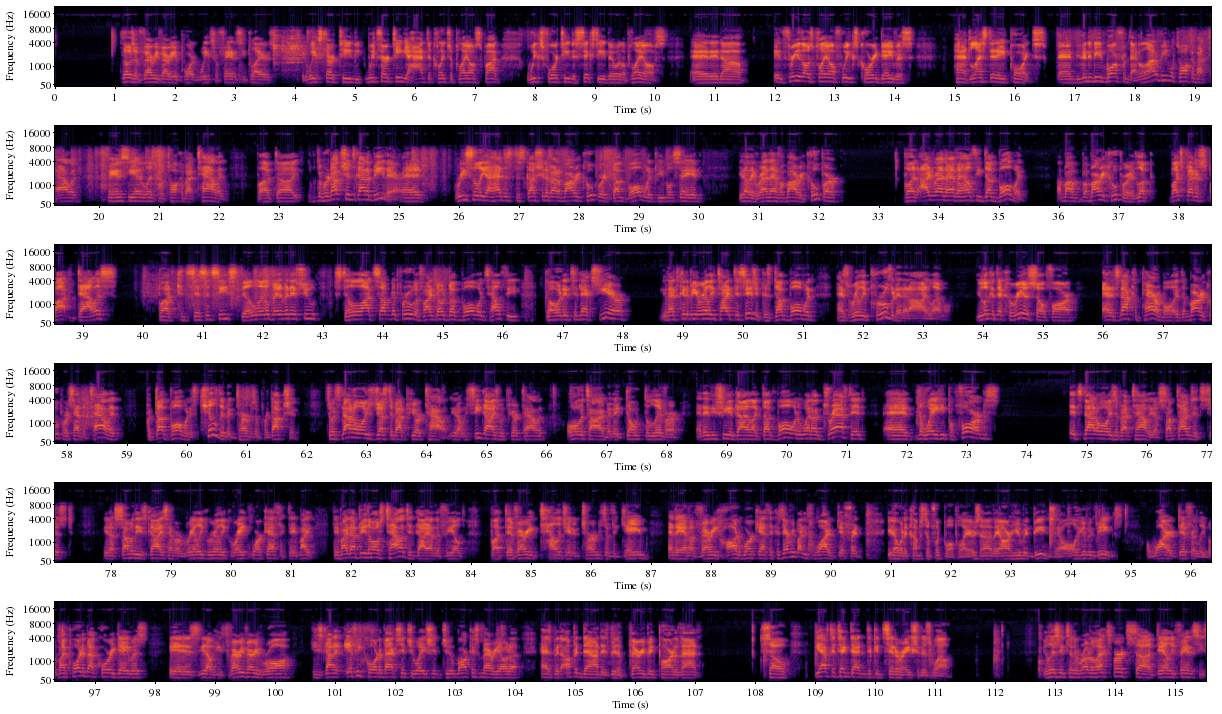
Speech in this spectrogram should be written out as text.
those are very, very important weeks for fantasy players. In weeks 13, week 13, you had to clinch a playoff spot. Weeks 14 to 16, there were the playoffs. And in, uh, in three of those playoff weeks, Corey Davis had less than eight points. And you're going to need more from that. A lot of people talk about talent. Fantasy analysts will talk about talent. But uh, the production's got to be there. And recently I had this discussion about Amari Cooper and Doug Baldwin, people saying, you know, they'd rather have Amari Cooper, but I'd rather have a healthy Doug Baldwin. Amari Cooper, look, much better spot in Dallas, but consistency still a little bit of an issue. Still a lot something to prove. If I know Doug Baldwin's healthy going into next year, that's going to be a really tight decision because Doug Baldwin has really proven it at a high level. You look at their careers so far, and it's not comparable. And Amari Cooper has had the talent, but Doug Baldwin has killed him in terms of production. So it's not always just about pure talent. You know, we see guys with pure talent all the time, and they don't deliver. And then you see a guy like Doug Baldwin who went undrafted, and the way he performs, it's not always about talent. You know, sometimes it's just you know, some of these guys have a really, really great work ethic. They might they might not be the most talented guy on the field, but they're very intelligent in terms of the game, and they have a very hard work ethic. Because everybody's wired different, you know, when it comes to football players. Uh, they are human beings. You know, all human beings are wired differently. But my point about Corey Davis is, you know, he's very, very raw. He's got an iffy quarterback situation too. Marcus Mariota has been up and down. He's been a very big part of that. So you have to take that into consideration as well. You're listening to the Roto Experts uh, Daily Fantasy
